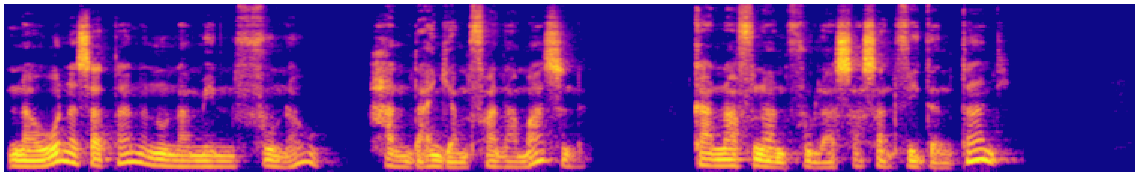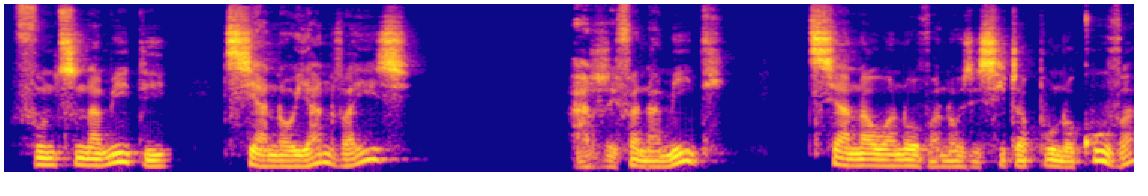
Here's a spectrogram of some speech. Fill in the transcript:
nahoana Satana no nameno ny fonao handainga amin'ny Fanahy Masina ka hanafina ny vola sasany vidin'ny tany? Fony tsy namidy tsy anao ihany va izy? Ary rehefa namidy, tsy anao hanaovanao izay sitraponao koa va?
